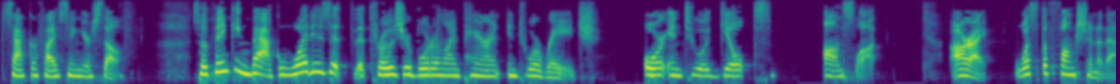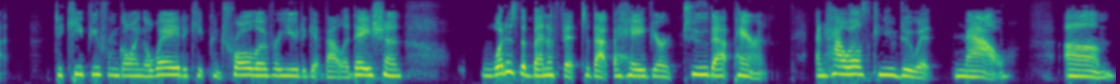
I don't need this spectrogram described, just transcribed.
sacrificing yourself. So thinking back what is it that throws your borderline parent into a rage or into a guilt onslaught? All right what's the function of that to keep you from going away, to keep control over you, to get validation. What is the benefit to that behavior to that parent? And how else can you do it now um,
